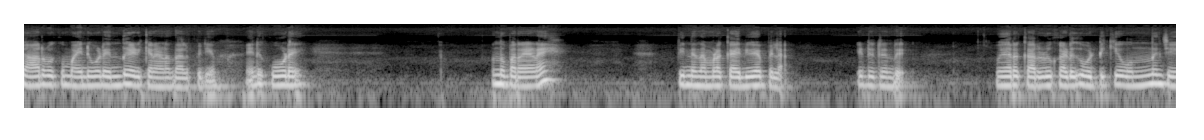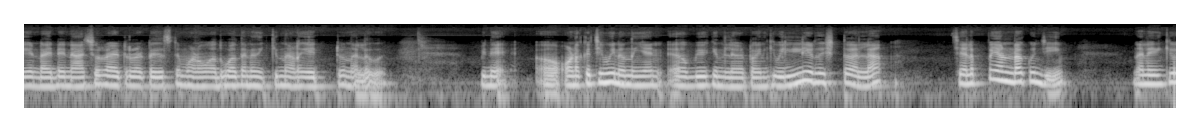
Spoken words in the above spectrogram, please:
ചാറ് വെക്കുമ്പോൾ അതിന്റെ കൂടെ എന്ത് കഴിക്കാനാണ് താല്പര്യം? അതിന്റെ കൂടെ ഒന്ന് പറയണേ. പിന്നെ നമ്മുടെ കരിവേപ്പില ഇട്ടിട്ടുണ്ട്. വേറെ കറുക് കടുക് പൊട്ടിക്കുക ഒന്നും ചെയ്യണ്ട. അതിന്റെ നാച്ചുറൽ ആയിട്ടുള്ള ടേസ്റ്റ് മണവും അതുപോലെ തന്നെ നിൽക്കുന്നതാണ് ഏറ്റവും നല്ലത്. പിന്നെ ഉണക്കച്ചെമ്മീനൊന്നും ഞാൻ ഉപയോഗിക്കുന്നില്ല കേട്ടോ. എനിക്ക് വലിയൊരു ഇഷ്ടമല്ല. ചിലപ്പോൾ ഞാൻ ഉണ്ടാക്കുകയും ചെയ്യും. എന്നാലും എനിക്ക്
